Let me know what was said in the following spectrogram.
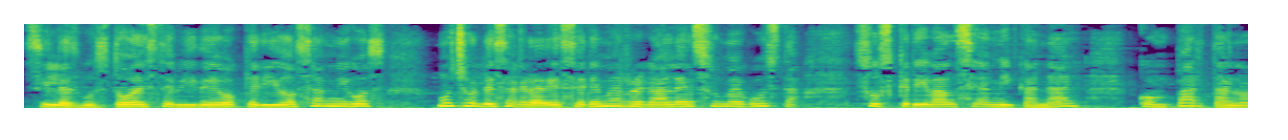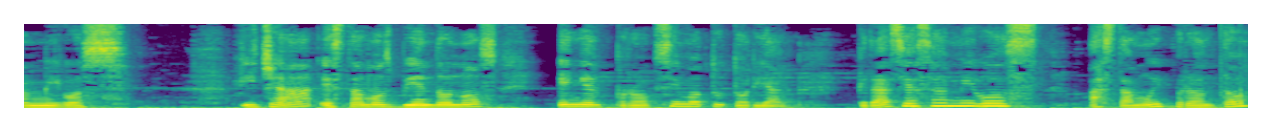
Si les gustó este video, queridos amigos, mucho les agradeceré me regalen su me gusta, suscríbanse a mi canal, compártanlo amigos. Y ya estamos viéndonos en el próximo tutorial. Gracias amigos, hasta muy pronto.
